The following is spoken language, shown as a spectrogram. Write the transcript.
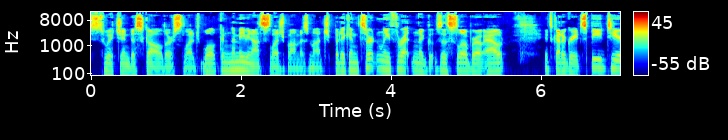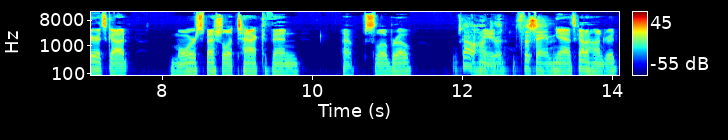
switch into Scald or Sludge. Well, can, maybe not Sludge Bomb as much, but it can certainly threaten the, the Slowbro out. It's got a great speed tier. It's got more special attack than a Slowbro. It's got a mean, hundred. It's the same. Yeah, it's got a hundred.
